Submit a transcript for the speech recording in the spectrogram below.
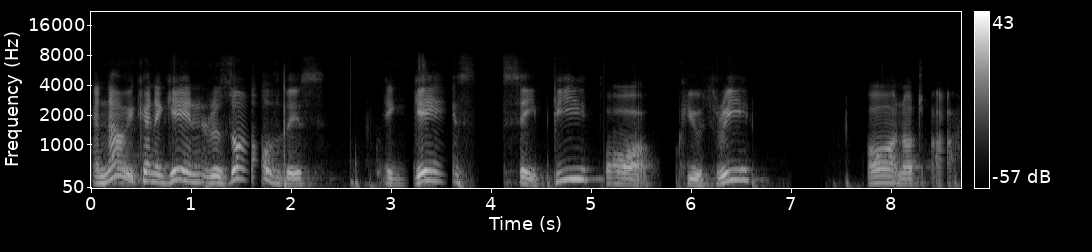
And now you can again resolve this against, say, P or Q3 or not R.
